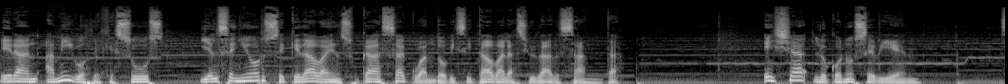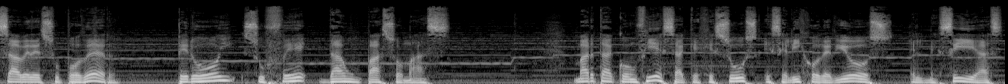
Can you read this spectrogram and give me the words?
Eran amigos de Jesús y el Señor se quedaba en su casa cuando visitaba la ciudad santa. Ella lo conoce bien, sabe de su poder, pero hoy su fe da un paso más. Marta confiesa que Jesús es el Hijo de Dios, el Mesías,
